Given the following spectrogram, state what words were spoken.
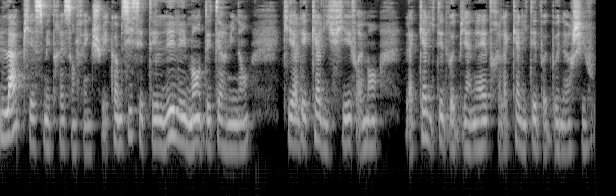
la pièce maîtresse en feng shui, comme si c'était l'élément déterminant qui allait qualifier vraiment la qualité de votre bien-être, la qualité de votre bonheur chez vous.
